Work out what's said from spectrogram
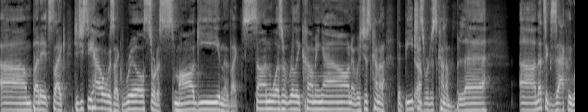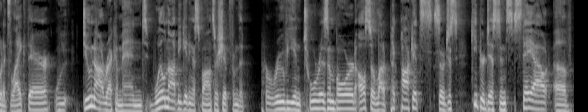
um but it's like did you see how it was like real sort of smoggy and the like sun wasn't really coming out it was just kind of the beaches Yeah. were just kind of blah uh, that's exactly what it's like there. We do not recommend, will not be getting a sponsorship from the Peruvian Tourism Board. Also, a lot of pickpockets. So just keep your distance. Stay out of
